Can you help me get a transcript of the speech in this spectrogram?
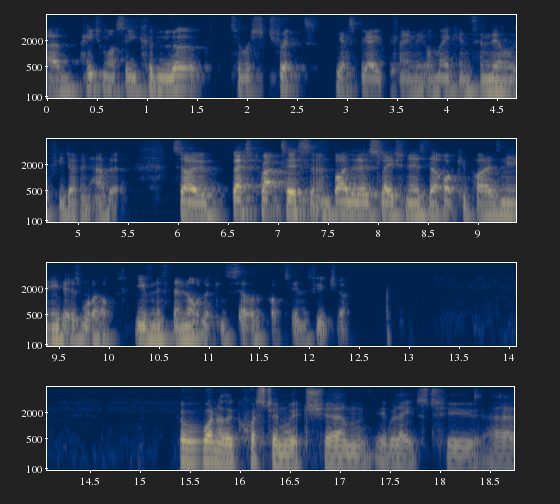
um, HMRC could look to restrict the SBA claim that you're making to nil if you don't have it. So best practice and by the legislation is that occupiers need it as well, even if they're not looking to sell the property in the future. One other question which um, it relates to uh,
